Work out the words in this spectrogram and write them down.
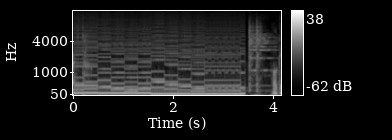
Está. Ok.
